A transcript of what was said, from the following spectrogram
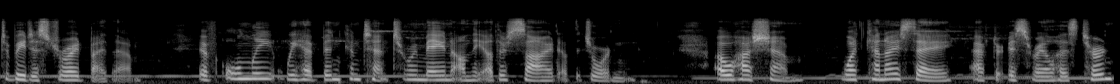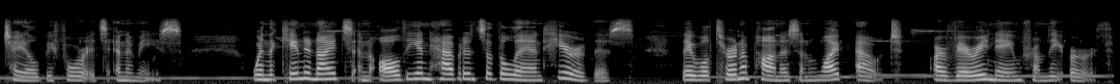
to be destroyed by them? If only we had been content to remain on the other side of the Jordan. O Hashem, what can I say after Israel has turned tail before its enemies? When the Canaanites and all the inhabitants of the land hear of this, they will turn upon us and wipe out our very name from the earth.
